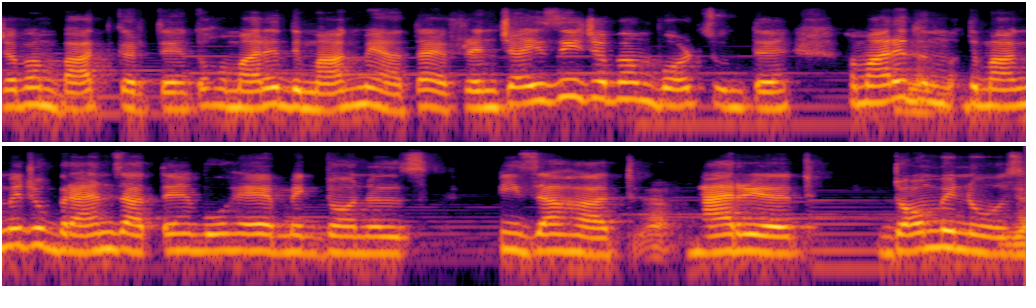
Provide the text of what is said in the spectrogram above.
जब हम बात करते हैं तो हमारे दिमाग में आता है फ्रेंचाइजी जब हम वर्ड सुनते हैं हमारे yeah. दिमाग में जो ब्रांड्स आते हैं वो है McDonald's Pizza Hut Marriott Domino's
